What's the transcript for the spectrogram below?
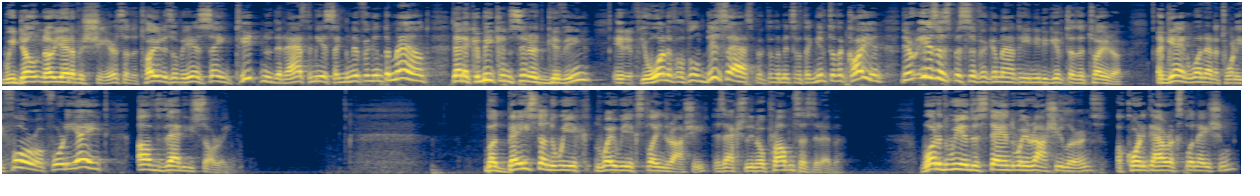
we don't know yet of a share, so the Torah is over here saying titnu that it has to be a significant amount that it can be considered giving. And If you want to fulfill this aspect of the mitzvah to give to the kohen, there is a specific amount that you need to give to the Torah. Again, one out of twenty-four or forty-eight of that sorry. But based on the way, the way we explained Rashi, there's actually no problem, says the Rebbe. What did we understand the way Rashi learns, according to our explanation?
